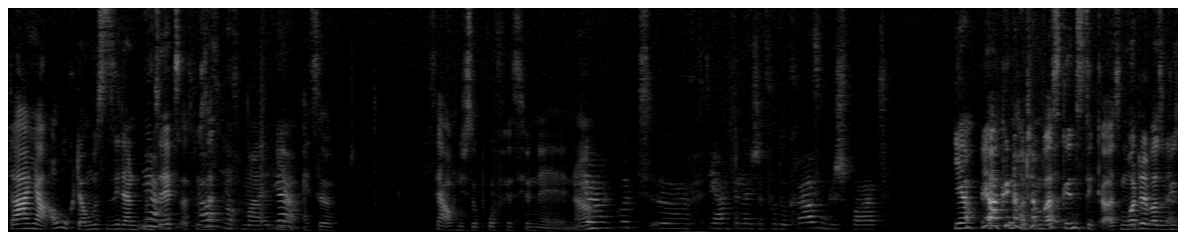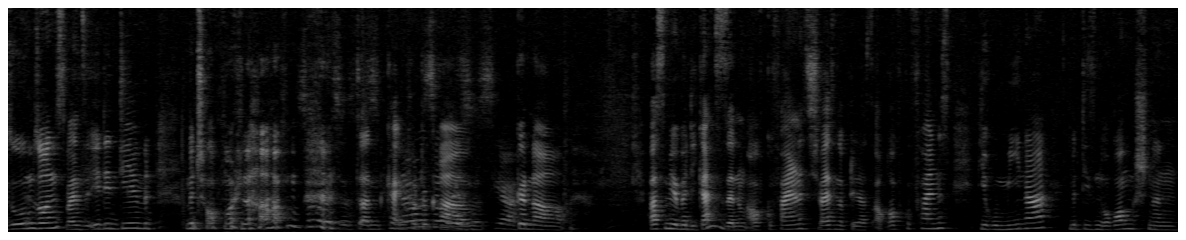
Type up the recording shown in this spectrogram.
da ja auch. Da mussten sie dann ja, selbst als auch nochmal, ja. ja, also ist ja auch nicht so professionell, ne? Ja, gut, äh, die haben vielleicht einen Fotografen gespart. Ja, ja, genau, dann war es günstiger. Das Model war sowieso umsonst, weil sie eh den Deal mit, mit Topmodel haben. So ist es. Dann kein genau Fotograf. So ist es, ja. Genau. Was mir über die ganze Sendung aufgefallen ist, ich weiß nicht, ob dir das auch aufgefallen ist, die Romina mit diesen orangenen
